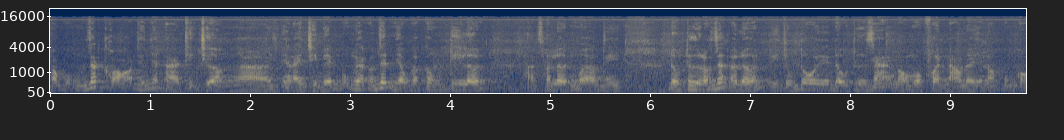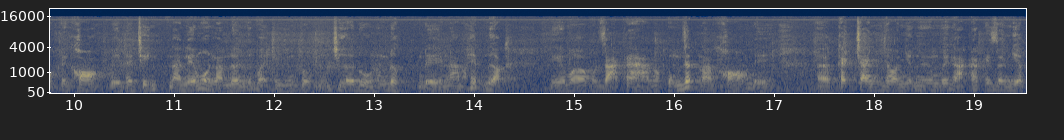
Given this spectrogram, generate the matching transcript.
nó cũng rất khó. Thứ nhất là thị trường à, hiện nay chế biến cũng có rất nhiều các công ty lớn, sản xuất lớn mà thì đầu tư nó rất là lớn. Thì chúng tôi đầu tư ra nó một phần nào đấy nó cũng có cái khó về tài chính. Là nếu mà làm lớn như vậy thì chúng tôi cũng chưa đủ năng lực để làm hết được. Thì mà giá cả nó cũng rất là khó để à, cạnh tranh cho những, với cả các cái doanh nghiệp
